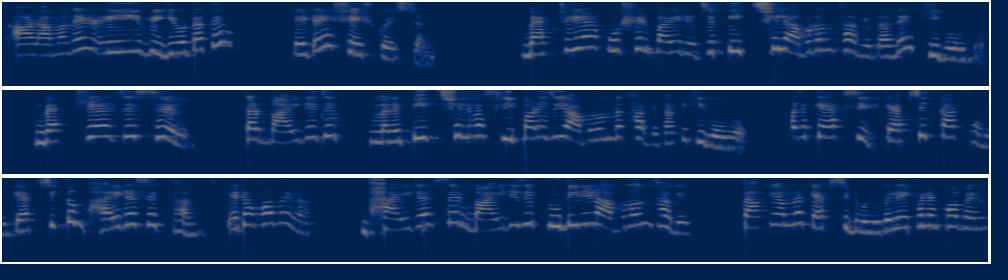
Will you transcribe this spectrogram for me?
আর আমাদের এই ভিডিওটাতে এটাই শেষ কোয়েশ্চেন। ব্যাকটেরিয়ার কোষের বাইরে যে পিচ্ছিল আবরণ থাকে, তাদের কি বলব? ব্যাকটেরিয়ার যে সেল তার বাইরে যে মানে পিচ্ছিল বা স্লিপারে যে আবরণটা থাকে, তাকে কি বলব? আচ্ছা ক্যাপসিড ক্যাপসিড কার থাকে ক্যাপসিড তো ভাইরাসের থাক এটা হবে না। ভাইরাসের বাইরে যে প্রোটিনের আবরণ থাকে, তাকে আমরা ক্যাপসিড বলি। তাহলে এখানে হবে না।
